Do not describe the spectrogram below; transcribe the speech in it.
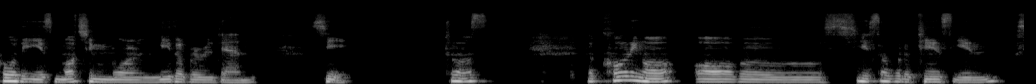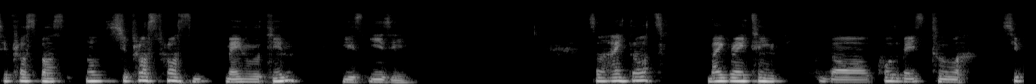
code is much more readable than C. Plus, the coding of, of uh, C subroutines in C++, C++ main routine is easy. So I thought migrating the code base to C++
